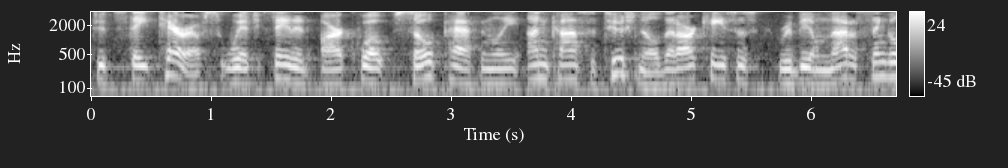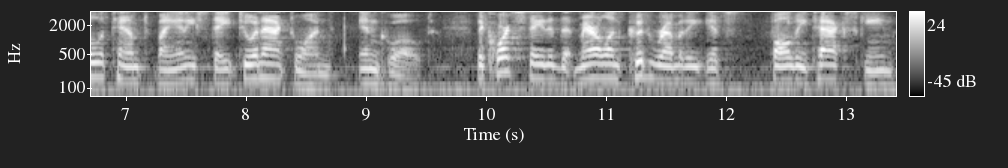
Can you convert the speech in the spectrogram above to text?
to state tariffs, which stated are, quote, so patently unconstitutional that our cases reveal not a single attempt by any state to enact one, end quote. The court stated that Maryland could remedy its faulty tax scheme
